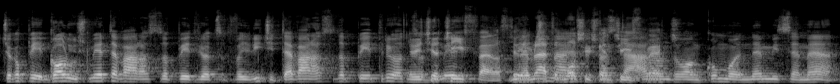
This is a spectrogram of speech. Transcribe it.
Csak a P- Galus, miért te választod a Patriotsot? Vagy Ricsi, te választod a Patriotsot? Ricsi a Chiefs választja, nem látod? Most is van Chiefs meccs. Állandóan komoly, nem hiszem el.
